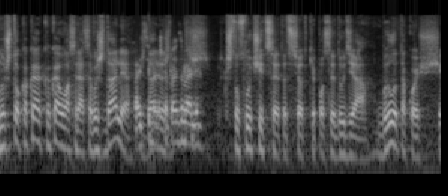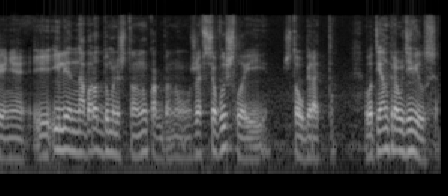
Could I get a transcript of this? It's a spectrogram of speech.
Ну что, какая, какая у вас реакция? Вы ждали? Спасибо, ждали, что позвали. Что случится это все-таки после Дудя? Было такое ощущение? И- или наоборот думали, что ну как бы ну уже все вышло и что убирать-то? Вот я, например, удивился.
